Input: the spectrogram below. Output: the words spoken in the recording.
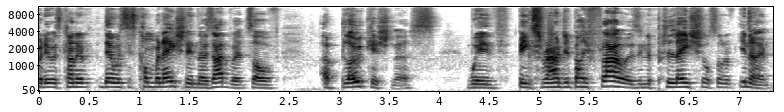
but it was kind of there was this combination in those adverts of a blokishness with being surrounded by flowers in a palatial sort of you know.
